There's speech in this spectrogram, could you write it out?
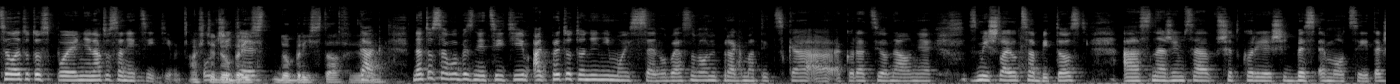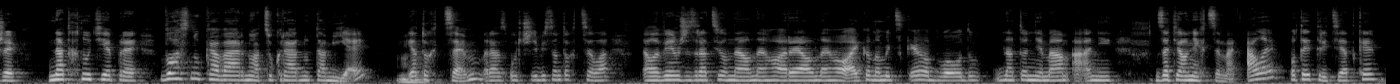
celé toto spojenie, na to sa necítim. A ešte Určite, dobrý, dobrý stav. Že? Tak, na to sa vôbec necítim a preto to není môj sen, lebo ja som veľmi pragmatická a ako racionálne zmyšľajúca bytosť a snažím sa všetko riešiť bez emócií. Takže nadchnutie pre vlastnú kavárnu a cukrárnu tam je, Mm-hmm. Ja to chcem, raz určite by som to chcela, ale viem, že z racionálneho a reálneho a ekonomického dôvodu na to nemám a ani zatiaľ nechcem mať. Ale po tej 30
